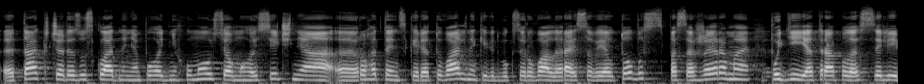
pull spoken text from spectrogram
Е, Так, через ускладнення погодних умов 7 січня е, рогатинські рятувальники відбуксирували рейсовий автобус з пасажирами. Подія трапилась в селі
